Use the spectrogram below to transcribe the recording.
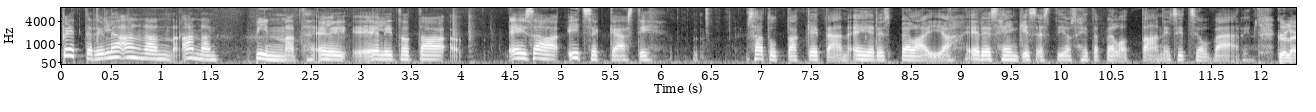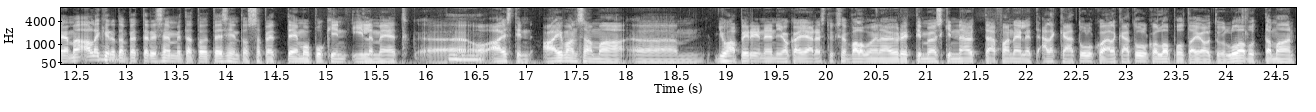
Petterille annan, annan pinnat. Eli, eli tota, ei saa itsekkäästi satuttaa ketään, ei edes pelaajia, edes henkisesti, jos heitä pelottaa, niin sitten se on väärin. Kyllä, ja mä allekirjoitan Petteri sen, mitä toit esiin tuossa Teemu Pukin ilmeet. Äh, mm. Aistin aivan sama. Äh, Juha Pirinen, joka järjestyksen valvojana yritti myöskin näyttää faneille, että älkää tulko, älkää tulko, lopulta joutui luovuttamaan.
